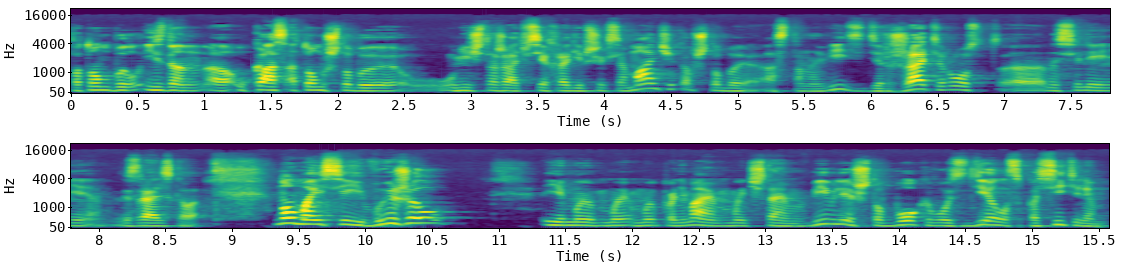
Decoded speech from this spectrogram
потом был издан а, указ о том, чтобы уничтожать всех родившихся мальчиков, чтобы остановить, сдержать рост а, населения израильского. Но Моисей выжил, и мы, мы, мы понимаем, мы читаем в Библии, что Бог его сделал спасителем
